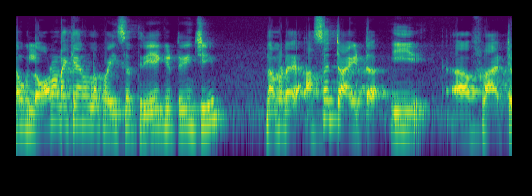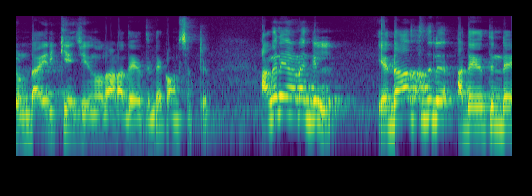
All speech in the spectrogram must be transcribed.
നമുക്ക് ലോൺ അടയ്ക്കാനുള്ള പൈസ തിരികെ കിട്ടുകയും ചെയ്യും. നമ്മുടെ അസറ്റായിട്ട് ഈ ഫ്ലാറ്റ് ഉണ്ടായിരിക്കുകയും ചെയ്യുന്നതാണ് അദ്ദേഹത്തിന്റെ കോൺസെപ്റ്റ് അങ്ങനെയാണെങ്കിൽ യഥാർത്ഥത്തിൽ അദ്ദേഹത്തിന്റെ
